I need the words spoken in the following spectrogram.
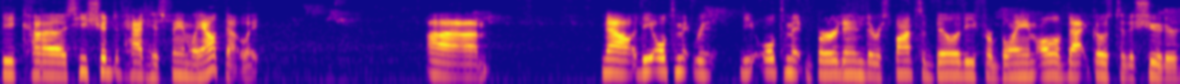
because he shouldn't have had his family out that late. Um, now, the ultimate the ultimate burden, the responsibility for blame, all of that goes to the shooter.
